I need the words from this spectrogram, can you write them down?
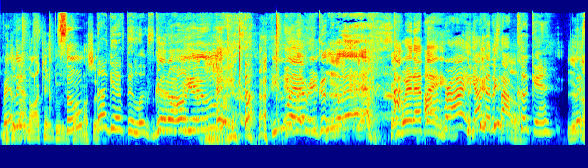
Really? Because I know I can't do this by Soon? myself. The gifting looks good, Good on you. you you wear it. good. Yeah, Wear that All thing. right, y'all better stop cooking. Yeah.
